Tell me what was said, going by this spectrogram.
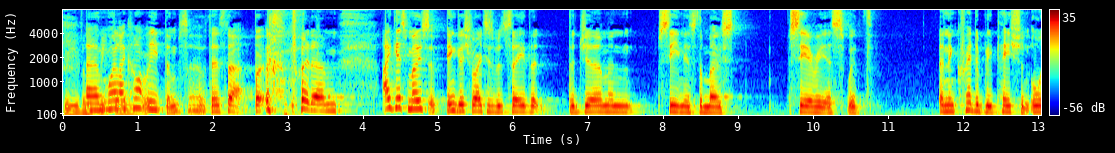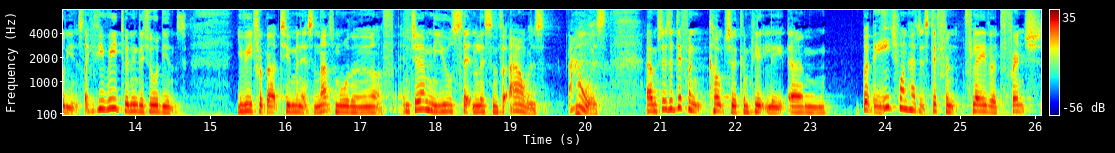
Do you even Um, well, I can't read them, so there's that. But, but um, I guess most English writers would say that the German scene is the most serious with an incredibly patient audience. Like if you read to an English audience, you read for about two minutes, and that's more than enough. In Germany, you'll sit and listen for hours, hours. um, so it's a different culture completely. Um, but each one has its different flavour. The French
